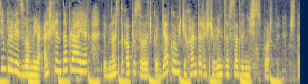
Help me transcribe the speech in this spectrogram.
Всім привіт! З вами я Ешлін та Брайер. І в нас така посилочка. Дякуємо ще Хантеру, що він це все до ніч спорти. Ште.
